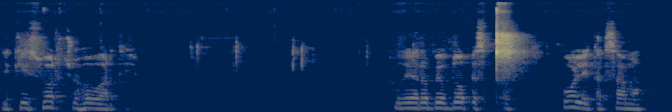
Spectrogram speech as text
який сорт чого вартий. Коли я робив допис по полі, так само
